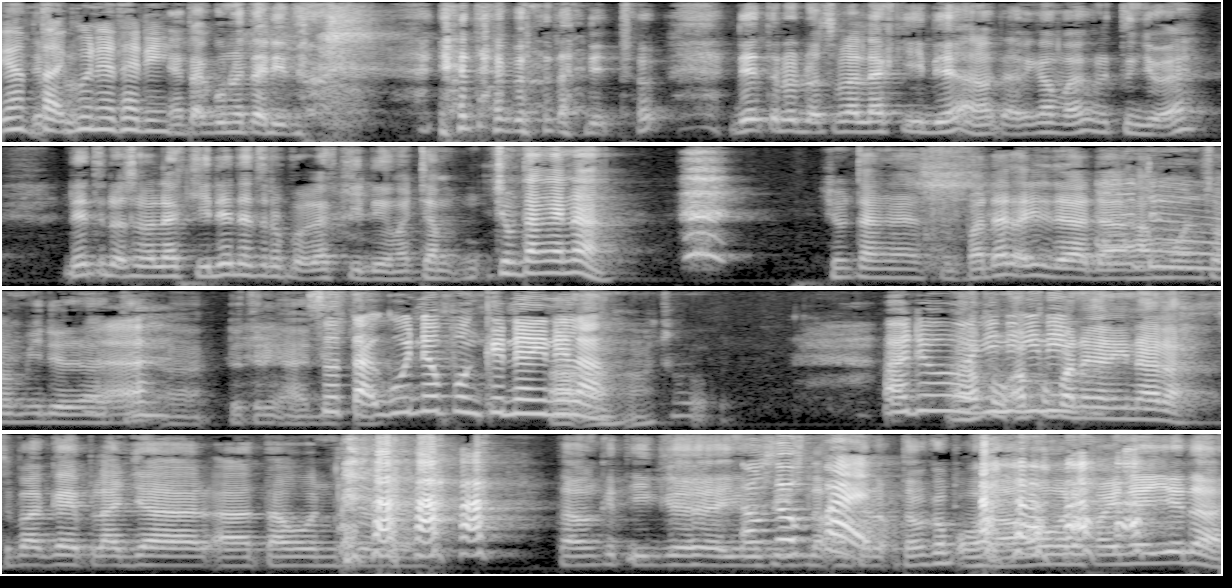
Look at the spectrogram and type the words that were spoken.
Yang dia tak guna tadi. Yang tak guna tadi tu. yang tak guna tadi tu dia terus duduk sebelah lelaki dia. Ah tak gambar boleh tunjuk eh. Dia terus duduk sebelah lelaki dia dia terus peluk lelaki dia macam cium tangan lah. Cium tangan. Padahal tadi dia ada hamun suami dia dah ha, dia teringat so tak guna pun kena inilah ha, ha, aduh ha, apa, ini apa ini pandangan Ina lah sebagai pelajar uh, tahun ke tahun ketiga tahun keempat. Tahun keempat. Oh, oh final year dah.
